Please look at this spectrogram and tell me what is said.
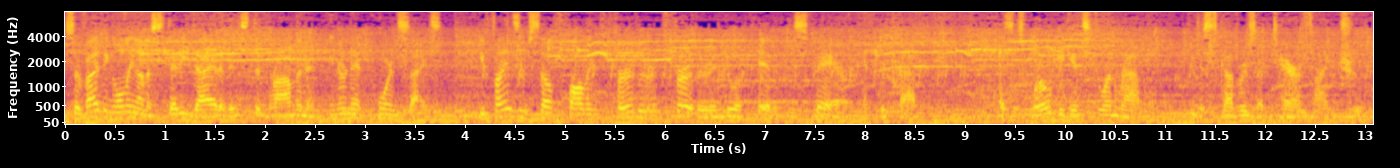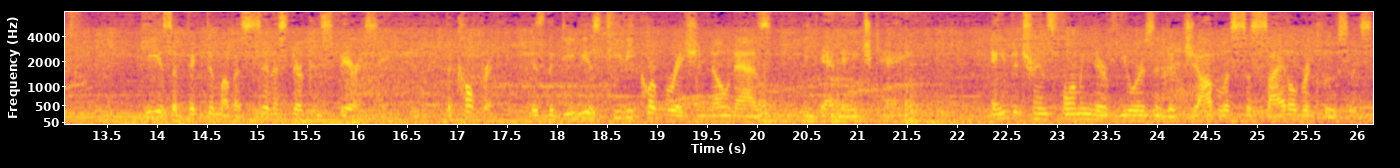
Surviving only on a steady diet of instant ramen and internet porn sites, he finds himself falling further and further into a pit of despair and depravity. As his world begins to unravel, he discovers a terrifying truth. He is a victim of a sinister conspiracy. The culprit is the devious TV corporation known as the NHK. Aimed at transforming their viewers into jobless societal recluses,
